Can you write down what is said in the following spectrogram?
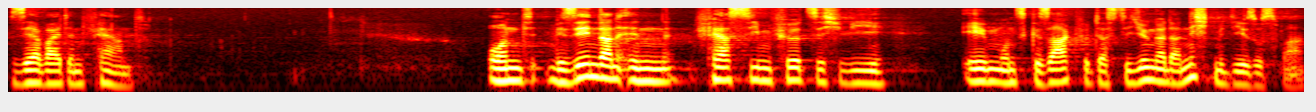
sehr weit entfernt. Und wir sehen dann in Vers 47, wie eben uns gesagt wird, dass die Jünger dann nicht mit Jesus waren.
